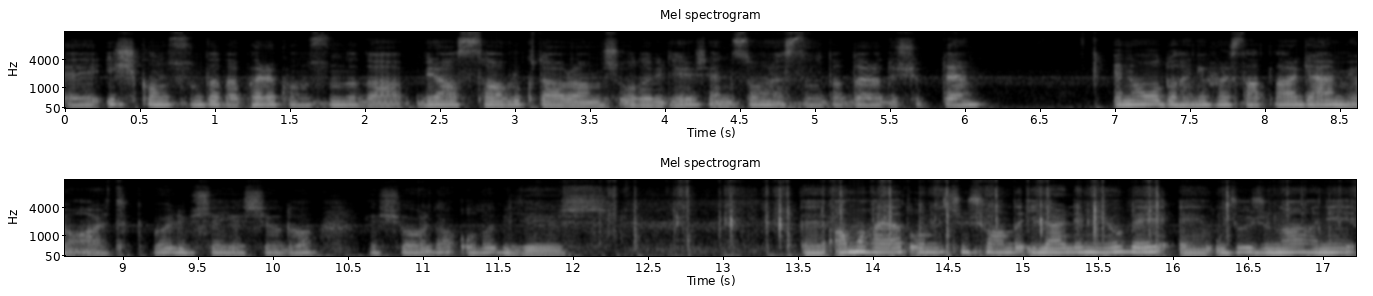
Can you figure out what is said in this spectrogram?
e, iş konusunda da para konusunda da biraz savruk davranmış olabilir. Yani sonrasında dara düşüp de e ne oldu hani fırsatlar gelmiyor artık. Böyle bir şey yaşıyordu. Yaşıyor da olabilir. E, ama hayat onun için şu anda ilerlemiyor ve e, ucu ucuna hani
